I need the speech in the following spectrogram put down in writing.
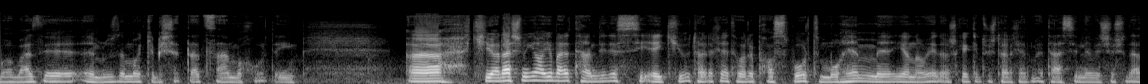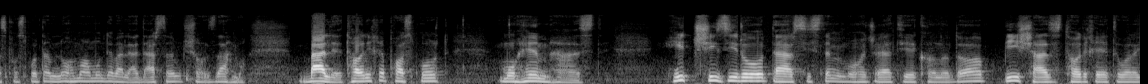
با وضع امروز ما که به شدت سرما خورده ایم. کیارش میگه آیا برای تمدید CAQ تاریخ اعتبار پاسپورت مهمه یا نامه دانشگاهی که توش تاریخ خدمت تحصیل نوشته شده از پاسپورت هم 9 ماه مونده؟ ولی درسم 16 ماه. بله تاریخ پاسپورت مهم هست. هیچ چیزی رو در سیستم مهاجرتی کانادا بیش از تاریخ اعتبار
